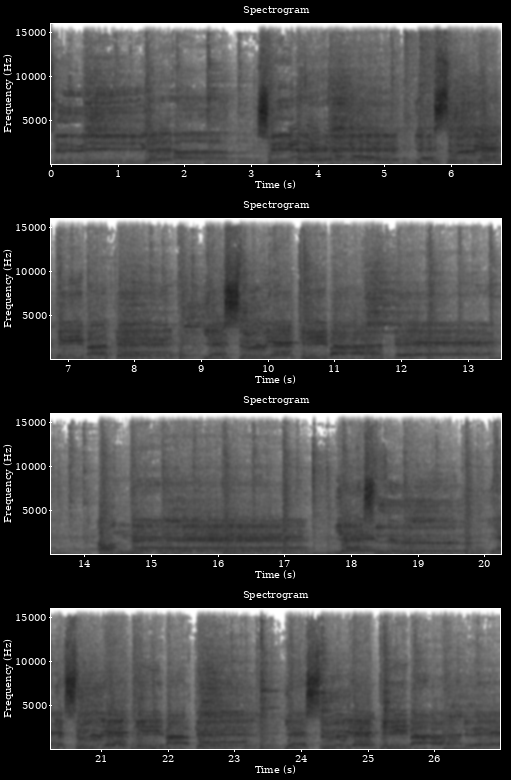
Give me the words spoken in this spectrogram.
예수이게 하시네. 예수의 피 밖에 예수의 피 밖에 없네. 예수 예수의 피 밖에 예수의 피 밖에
